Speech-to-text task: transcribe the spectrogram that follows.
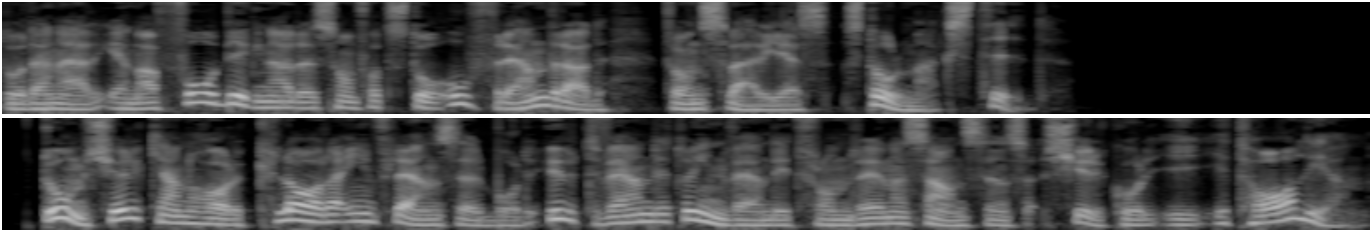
då den är en av få byggnader som fått stå oförändrad från Sveriges stormaktstid. Domkyrkan har klara influenser både utvändigt och invändigt från renässansens kyrkor i Italien.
